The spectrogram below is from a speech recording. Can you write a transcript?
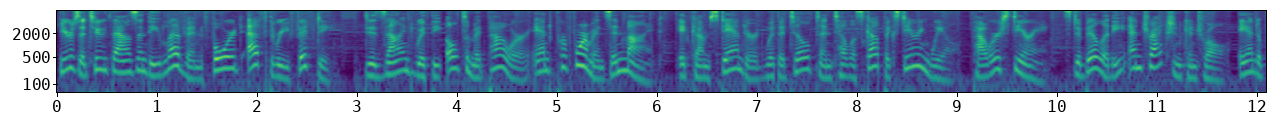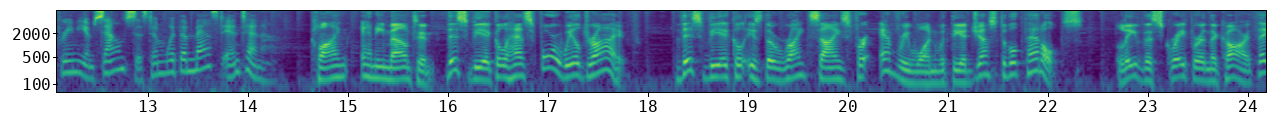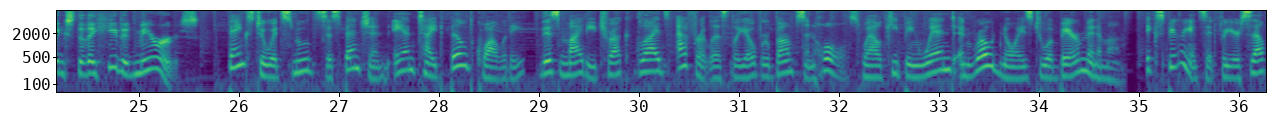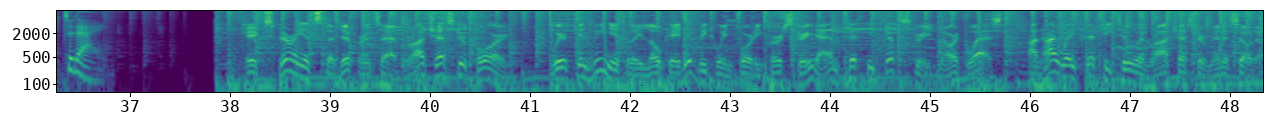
Here's a 2011 Ford F-350. Designed with the ultimate power and performance in mind, it comes standard with a tilt and telescopic steering wheel, power steering, stability and traction control, and a premium sound system with a mast antenna. Climb any mountain. This vehicle has four-wheel drive. This vehicle is the right size for everyone with the adjustable pedals. Leave the scraper in the car thanks to the heated mirrors. Thanks to its smooth suspension and tight build quality, this mighty truck glides effortlessly over bumps and holes while keeping wind and road noise to a bare minimum. Experience it for yourself today. Experience the difference at Rochester Ford. We're conveniently located between 41st Street and 55th Street Northwest on Highway 52 in Rochester, Minnesota.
